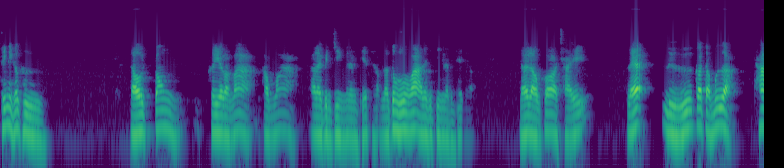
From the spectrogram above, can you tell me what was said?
เทคนิคก็คือ เราต้องเคลียร์ก่อนว่าคำว่าอะไรเป็นจริงอะไรเป็นเท็จครับ เราต้องรู้ว่าอะไรเป็นจริงอะไรเป็นเท็จครับ แล้วเราก็ใช้และหรือก็ต่อเมื่อถ้า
